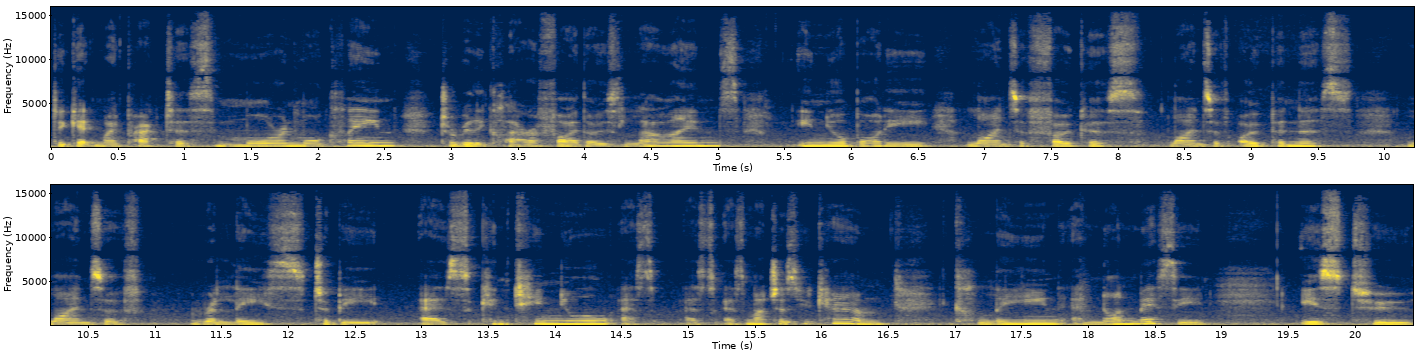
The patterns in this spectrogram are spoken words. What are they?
to get my practice more and more clean to really clarify those lines in your body lines of focus lines of openness lines of release to be as continual as as as much as you can clean and non-messy is to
